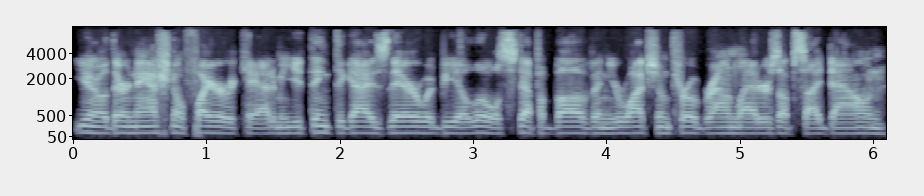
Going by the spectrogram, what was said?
you know their national fire academy. You'd think the guys there would be a little step above and you're watching them throw ground ladders upside down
